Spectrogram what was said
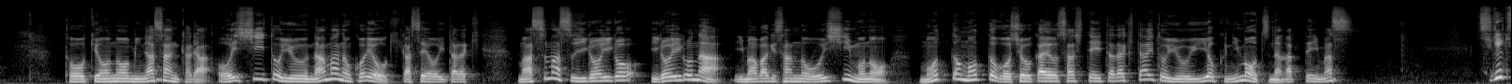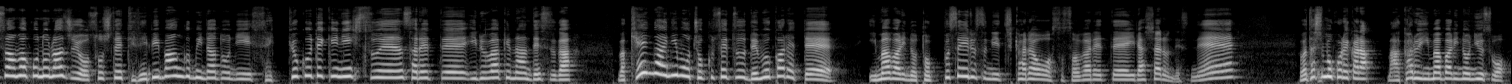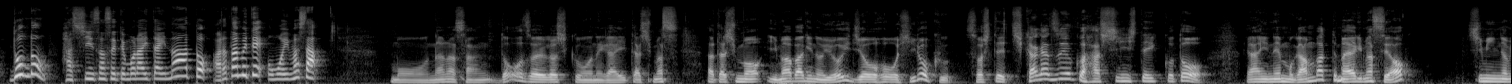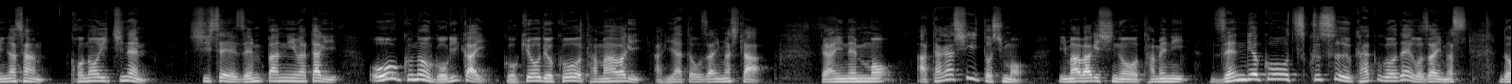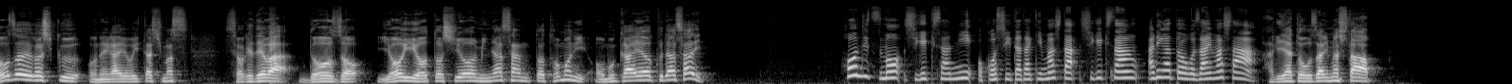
東京の皆さんから美味しいという生の声をお聞かせをいただき、ますますいろいろ、いろいろな今治さんの美味しいものをもっともっとご紹介をさせていただきたいという意欲にもつながっています。刺激さんはこのラジオ、そしてテレビ番組などに積極的に出演されているわけなんですが、まあ、県外にも直接出向かれて、今治のトップセールスに力を注がれていらっしゃるんですね。私もこれから明るい今治のニュースをどんどん発信させてもらいたいなと改めて思いました。もう奈々さんどうぞよろしくお願いいたします私も今治の良い情報を広くそして力強く発信していくことを来年も頑張ってまいりますよ市民の皆さんこの1年市政全般にわたり多くのご理解ご協力を賜りありがとうございました来年も新しい年も今治市のために全力を尽くす覚悟でございます。どうぞよろしくお願いをいたします。それではどうぞ良いお年を皆さんと共にお迎えをください。本日もしげきさんにお越しいただきました。しげきさん、ありがとうございました。ありがとうございました。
